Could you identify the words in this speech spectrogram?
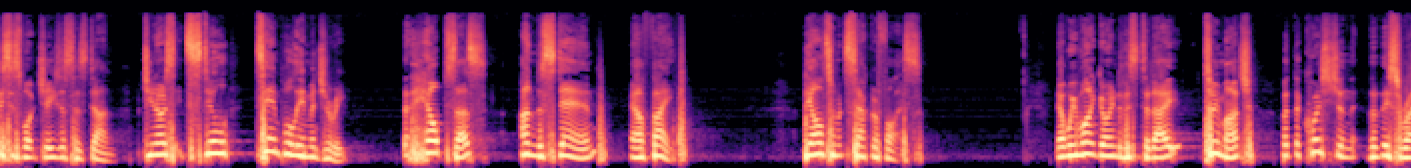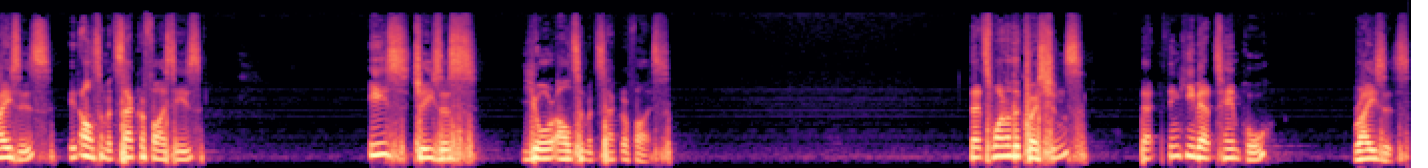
This is what Jesus has done. Do you notice it's still temple imagery that helps us understand our faith? The ultimate sacrifice. Now, we won't go into this today too much, but the question that this raises in ultimate sacrifice is Is Jesus your ultimate sacrifice? That's one of the questions that thinking about temple raises,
